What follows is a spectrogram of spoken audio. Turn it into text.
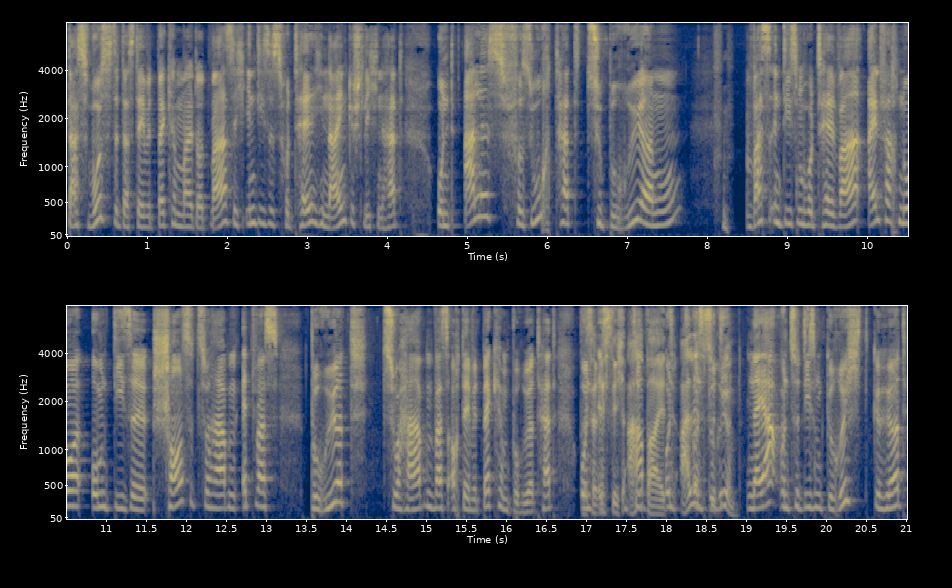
das wusste, dass David Beckham mal dort war, sich in dieses Hotel hineingeschlichen hat und alles versucht hat zu berühren, was in diesem Hotel war, einfach nur um diese Chance zu haben, etwas berührt zu haben, was auch David Beckham berührt hat. Das ist ja richtig Arbeit, alles zu die- berühren. Naja, und zu diesem Gerücht gehört,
